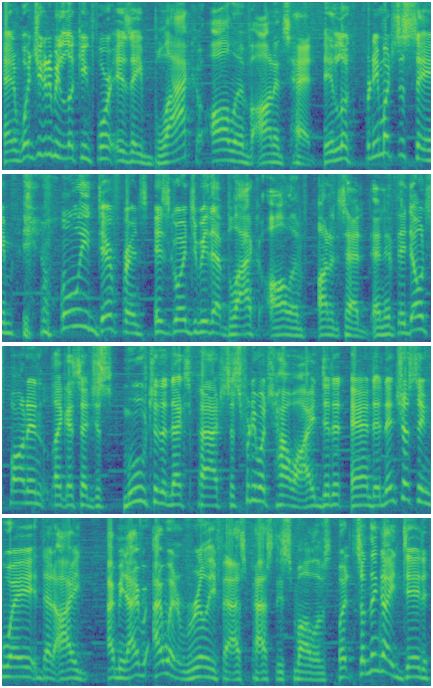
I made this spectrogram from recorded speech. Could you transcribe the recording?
And what you're going to be looking for is a black olive on its head. They look pretty much the same. The only difference is going to be that black black olive on its head. And if they don't spawn in, like I said, just move to the next patch. That's pretty much how I did it. And an interesting way that I I mean, I, I went really fast past these smolives, but something I did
